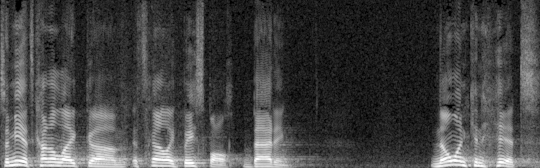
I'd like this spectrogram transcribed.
to me, it's kind of like, um, it's kind of like baseball, batting. No one can hit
